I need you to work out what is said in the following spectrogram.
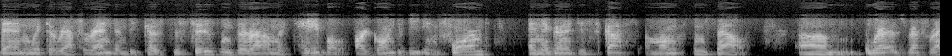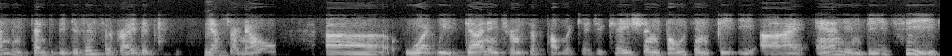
than with a referendum because the citizens around the table are going to be informed and they're going to discuss amongst themselves. Um, whereas referendums tend to be divisive, right? It's mm-hmm. yes or no. Uh, what we've done in terms of public education, both in PEI and in BC,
